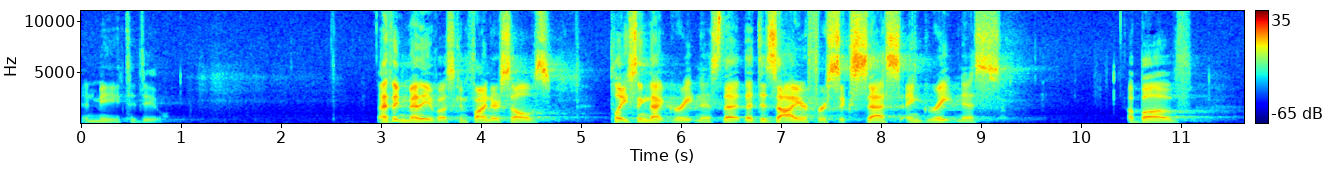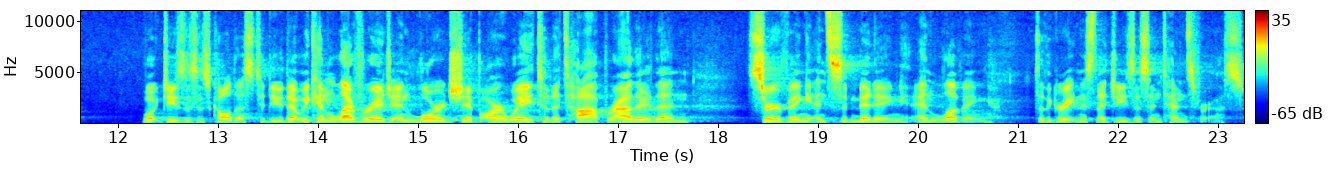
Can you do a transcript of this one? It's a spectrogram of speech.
and me to do? I think many of us can find ourselves placing that greatness, that, that desire for success and greatness above what Jesus has called us to do, that we can leverage and lordship our way to the top rather than serving and submitting and loving to the greatness that Jesus intends for us.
